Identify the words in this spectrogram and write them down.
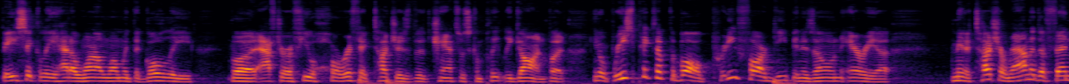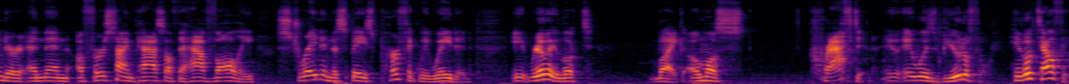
basically had a one on one with the goalie, but after a few horrific touches, the chance was completely gone. But, you know, Reiss picked up the ball pretty far deep in his own area made a touch around a defender and then a first time pass off the half volley straight into space, perfectly weighted. It really looked like almost crafted. It, it, was beautiful. He looked healthy.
